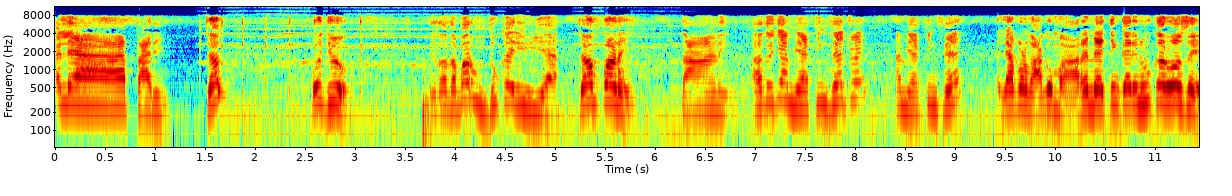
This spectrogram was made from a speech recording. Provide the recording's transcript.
અલ્યા તારી. ચમ કોઈ થયું? તે તો તમારે ઊંધું કર્યું યાર. ચમ તાણી. આ તો જ્યાં મેચિંગ છે ચોય? આ મેચિંગ છે? એટલે પણ વાગો મારે મેચિંગ કરીને શું કરવો છે?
